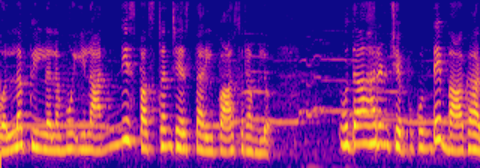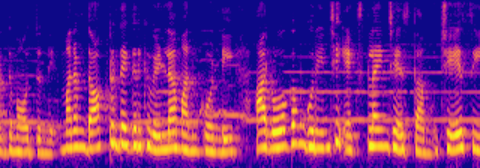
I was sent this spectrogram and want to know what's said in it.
గొల్ల పిల్లలము ఇలా అన్నీ స్పష్టం చేస్తారు ఈ పాసురంలో. ఉదాహరణ చెప్పుకుంటే బాగా అర్థమవుతుంది. మనం డాక్టర్ దగ్గరికి వెళ్ళామనుకోండి ఆ రోగం గురించి ఎక్స్ప్లెయిన్ చేస్తాము. చేసి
